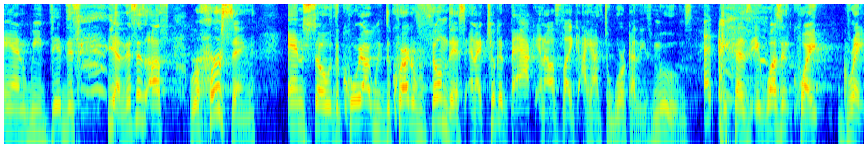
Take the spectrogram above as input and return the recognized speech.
And we did this. yeah, this is us rehearsing. And so the choreo- the choreographer filmed this, and I took it back, and I was like, I have to work on these moves Uh, because it wasn't quite great.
